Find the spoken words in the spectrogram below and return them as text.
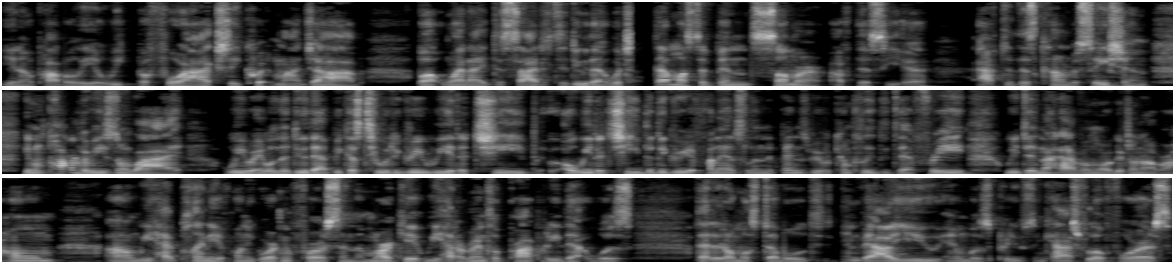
you know, probably a week before I actually quit my job. But when I decided to do that, which that must have been summer of this year after this conversation, you know, part of the reason why we were able to do that because to a degree we had achieved or we'd achieved the degree of financial independence. We were completely debt free. We did not have a mortgage on our home. Um, we had plenty of money working for us in the market. We had a rental property that was that had almost doubled in value and was producing cash flow for us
